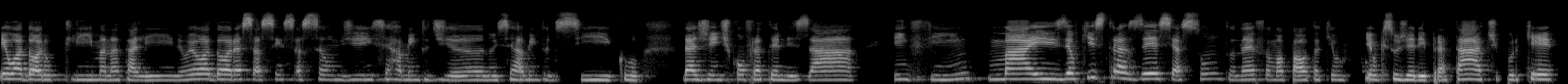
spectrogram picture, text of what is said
eu adoro o clima natalino, eu adoro essa sensação de encerramento de ano, encerramento de ciclo, da gente confraternizar, enfim. Mas eu quis trazer esse assunto, né? Foi uma pauta que eu, que sugeri para a Tati, porque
